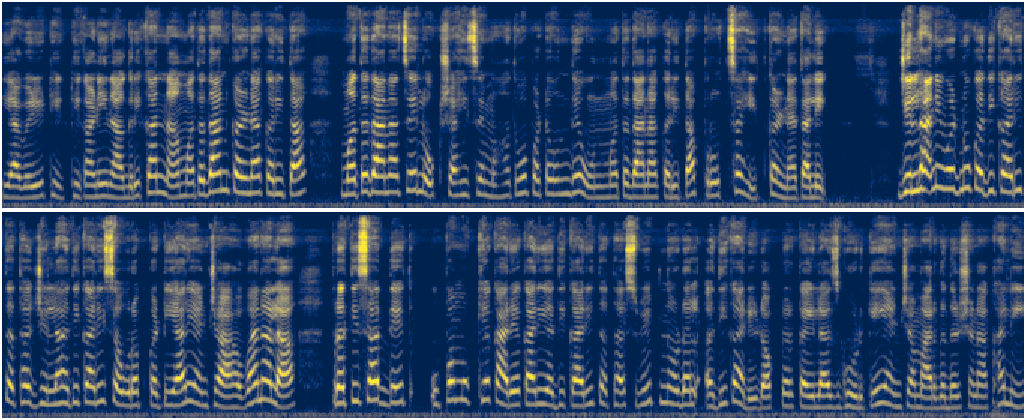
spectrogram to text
यावेळी ठिकठिकाणी नागरिकांना मतदान करण्याकरिता मतदानाचे लोकशाहीचे महत्त्व पटवून देऊन मतदानाकरिता प्रोत्साहित करण्यात आले. जिल्हा निवडणूक अधिकारी तथा जिल्हाधिकारी सौरभ कटियार यांच्या आव्हानाला प्रतिसाद देत उपमुख्य कार्यकारी अधिकारी तथा स्वीप नोडल अधिकारी डॉक्टर कैलास घोडके यांच्या मार्गदर्शनाखाली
